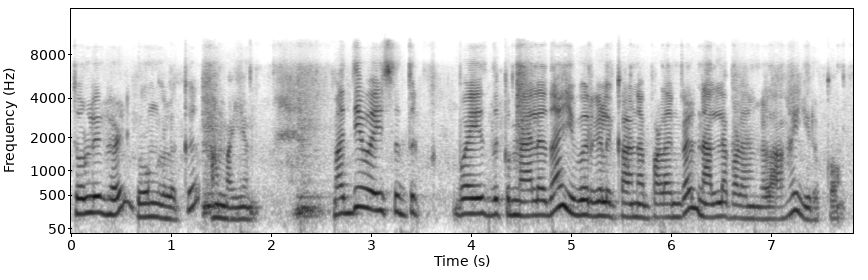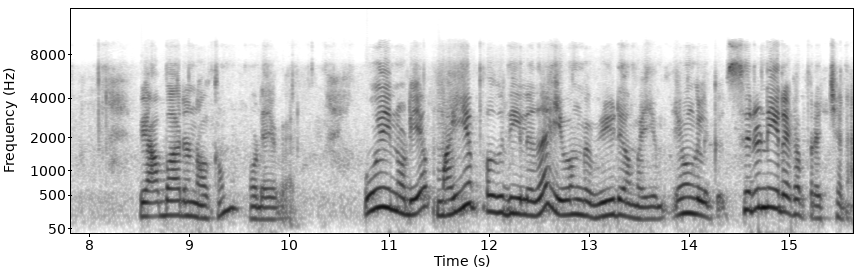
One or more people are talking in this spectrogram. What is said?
தொழில்கள் இவங்களுக்கு அமையும். மத்திய வயசுக்கு வயதுக்கு மேலே தான் இவர்களுக்கான பலன்கள் நல்ல பலன்களாக இருக்கும். வியாபார நோக்கம் உடையவர். ஊரினுடைய மையப்பகுதியில் தான் இவங்க வீடு அமையும். இவங்களுக்கு சிறுநீரக பிரச்சனை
